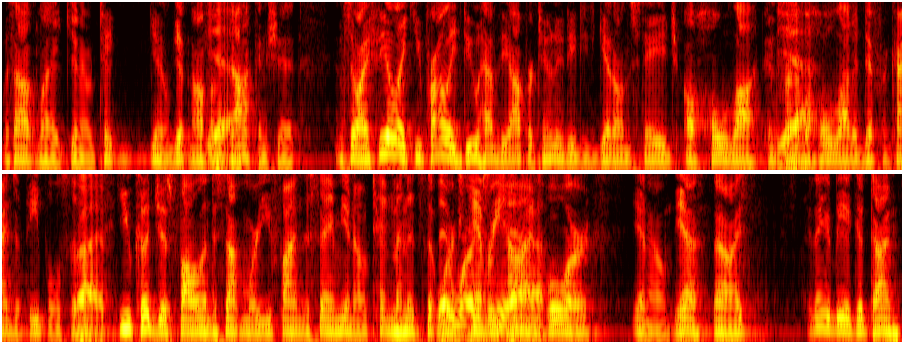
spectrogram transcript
without like you know take you know getting off on Yeah. the dock and shit. And so I feel like you probably do have the opportunity to get on stage a whole lot in front of a whole lot of different kinds of people. So Right. you could just fall into something where you find the same you know ten minutes that, That works, works, every yeah. time, or you know yeah no I I think it'd be a good time.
